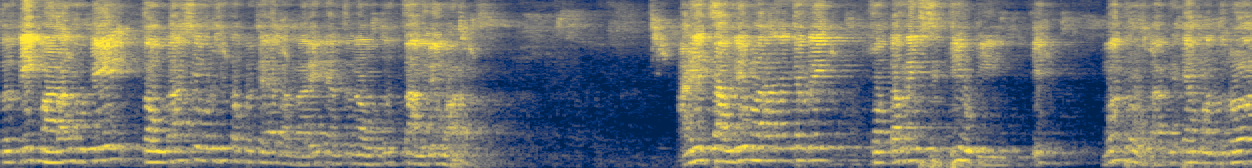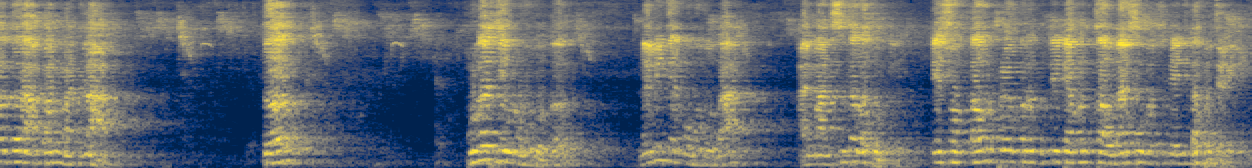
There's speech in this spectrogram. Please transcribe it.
तर एक महाराज होते चौदाशे वर्ष तपश्चर्या करणारे. त्यांचं नाव होतं चांगले महाराज. आणि चांगले महाराजांच्याकडे स्वतःकडे सिद्धी होती. मंत्र होता की? त्या मंत्र जर आपण म्हटला तर पुनर्जीवन होत होतं नवीन जन्म होत होता आणि माणसं जगत होती. ते स्वतःवर प्रयोग करत होते त्यामुळे चौदाशे वर्ष त्यांनी तपचारी केली.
